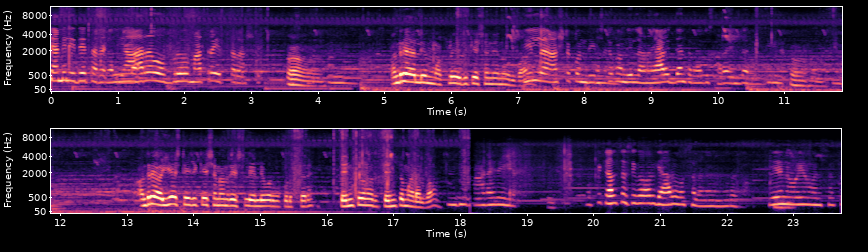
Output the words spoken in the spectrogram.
ಫ್ಯಾಮಿಲಿ ಇದೇ ತರ. ಯಾರೋ ಒಬ್ರು ಮಾತ್ರ ಇರ್ತಾರ ಅಷ್ಟೇ. ಅಂದ್ರೆ ಅಂದರೆ ಅಲ್ಲಿ ಮಕ್ಕಳು ಎಜುಕೇಶನ್ ಏನು ಇಲ್ವಾ? ಇಲ್ಲ ಅಷ್ಟಕ್ಕೊಂದು ಇಲ್ಲ. ಅಷ್ಟಕ್ಕೊಂದಿಲ್ಲ ಅಣ್ಣ. ಯಾರಿದ್ದಂತ ರೋಗಿಸ್ತಾರ ಇದ್ದಾರೆ ಇಲ್ಲ. ಹಾಂ ಹಾಂ. ಅಂದರೆ ಹೈಯೆಸ್ಟ್ ಎಜುಕೇಶನ್ ಅಂದ್ರೆ ಎಷ್ಟು ಎಲ್ಲಿವರೆಗೂ ಕೊಡ್ತಾರೆ ಟೆಂತ್ ಟೆಂತ್ ಮಾಡಲ್ವಾ? ಮಾಡೋದೇ ಇಲ್ಲ. ಕೆಲಸ ಸಿಗೋವ್ರಿಗೆ ಯಾರು ಓದಿಸಲ್ಲ ನಾನು ಏನು ಏನು ಒಂದು ಸ್ವಲ್ಪ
